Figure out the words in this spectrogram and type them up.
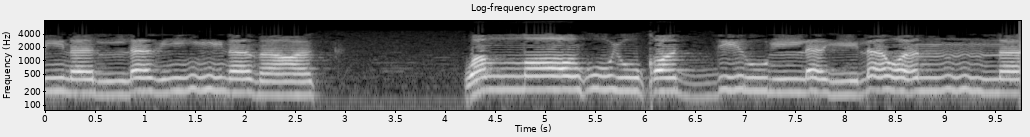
من الذين معك والله يقدر الليل والنهار.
